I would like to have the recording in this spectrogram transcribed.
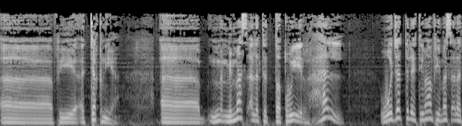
آه في التقنية. آه من مسألة التطوير هل وجدت الاهتمام في مسألة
